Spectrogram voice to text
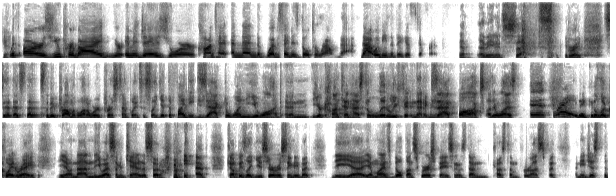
Yeah. With ours, you provide your images, your content, and then the website is built around that. That would be the biggest difference. Yep. I mean, it's uh, right. So that's that's the big problem with a lot of WordPress templates. It's like you have to find the exact one you want, and your content has to literally fit in that exact box. Otherwise, eh, right, it ain't gonna look quite right. You know, not in the U.S. I'm in Canada, so I don't really have companies like you servicing me. But the uh, you know, mine's built on Squarespace and it was done custom for us. But I mean, just the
